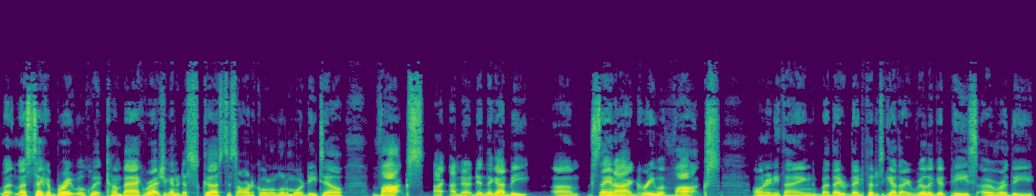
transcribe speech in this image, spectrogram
Let, us take a break real quick. Come back. We're actually going to discuss this article in a little more detail. Vox. I, I didn't think I'd be um, saying I agree with Vox on anything, but they they put it together a really good piece over the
